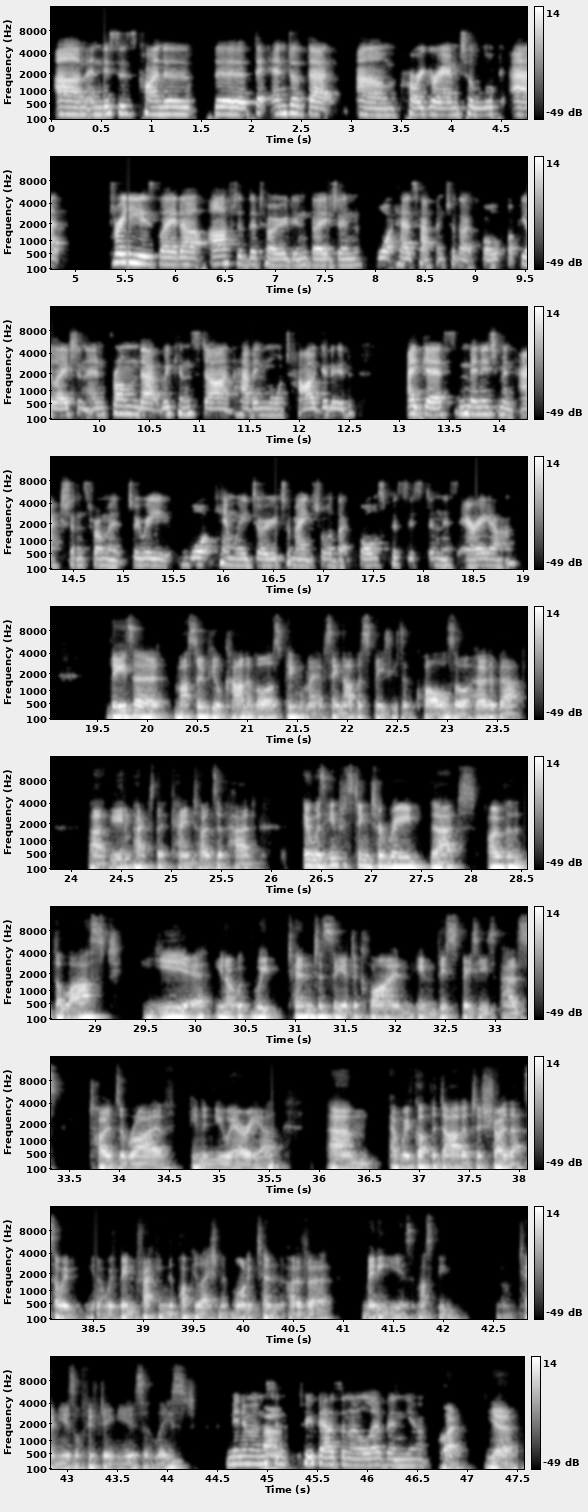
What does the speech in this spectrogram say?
Um, and this is kind of the, the end of that um, program to look at three years later, after the toad invasion, what has happened to that quoll population. And from that, we can start having more targeted I guess, management actions from it? Do we, what can we do to make sure that quolls persist in this area? These are marsupial carnivores. People may have seen other species of quolls or heard about uh, the impact that cane toads have had. It was interesting to read that over the last year, you know, we, tend to see a decline in this species as toads arrive in a new area. Um, and we've got the data to show that. So we've, you know, we've been tracking the population at Mornington over many years. It must be 10 years or 15 years at least. Minimum um, since 2011 yeah. Right yeah.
